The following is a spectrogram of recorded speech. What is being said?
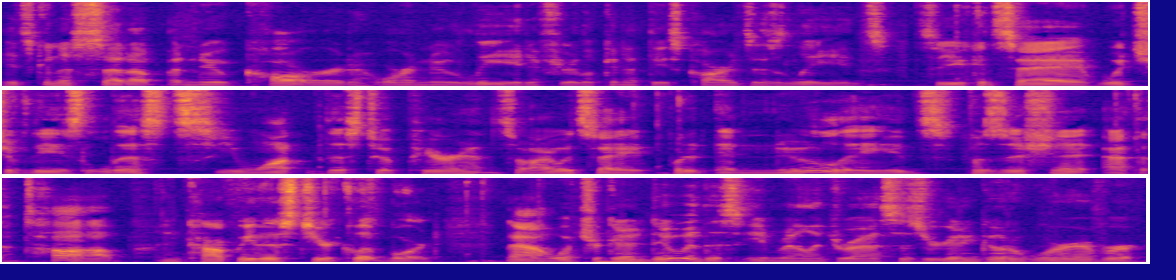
it's going to set up a new card or a new lead if you're looking at these cards as leads. So you can say which of these lists you want this to appear in. So I would say put it in new leads, position it at the top, and copy this to your clipboard. Now, what you're going to do with this email address is you're going to go to wherever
